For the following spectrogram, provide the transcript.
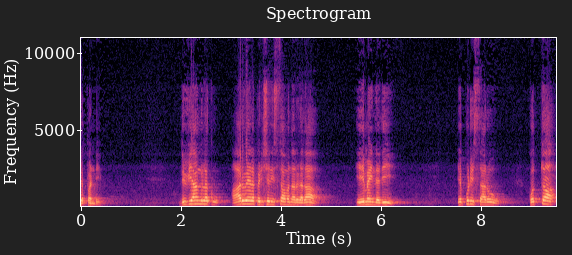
చెప్పండి. దివ్యాంగులకు ఆరు వేల పెన్షన్ ఇస్తామన్నారు కదా. ఏమైంది అది ఎప్పుడు ఇస్తారు? కొత్త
